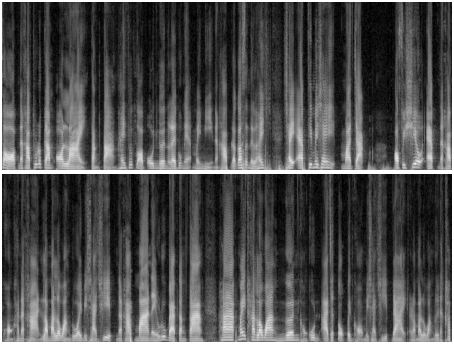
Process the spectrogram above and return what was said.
สอบนะครับธุรกรรมออนไลน์ต่างๆ ให้ทดสอบโอนเงินอะไรพวกนี้ไม่มีนะครับ แล้วก็เสนอให้ใช้แอปที่ไม่ใช่มาจาก Official App นะครับของธนาคารระมัดระวังด้วยมิจฉาชีพนะครับมาในรูปแบบต่างๆ หากไม่ทันระวังเงินของคุณอาจจะตกเป็นของมิจฉาชีพได้ระมัดระวังด้วยนะครับ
